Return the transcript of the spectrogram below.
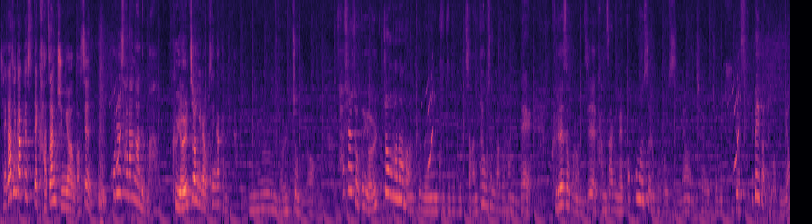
제가 생각했을 때 가장 중요한 것은 폴을 사랑하는 마음, 그 열정이라고 생각합니다. 음, 열정이요. 사실 저도 열정 하나만큼은 그 누구 못지 않다고 생각을 하는데 그래서 그런지 강사님의 퍼포먼스를 보고 있으면 제 열정이 두 배, 세 배가 되거든요.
